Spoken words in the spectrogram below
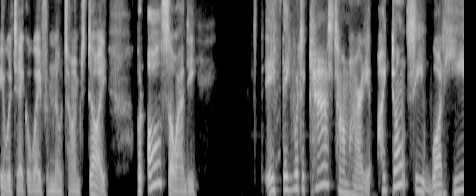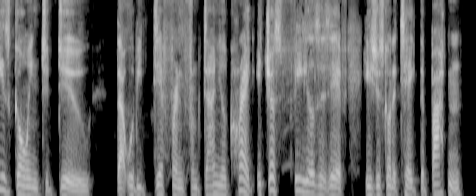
it would take away from No Time to Die. But also, Andy, if they were to cast Tom Hardy, I don't see what he's going to do that would be different from Daniel Craig. It just feels as if he's just going to take the baton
